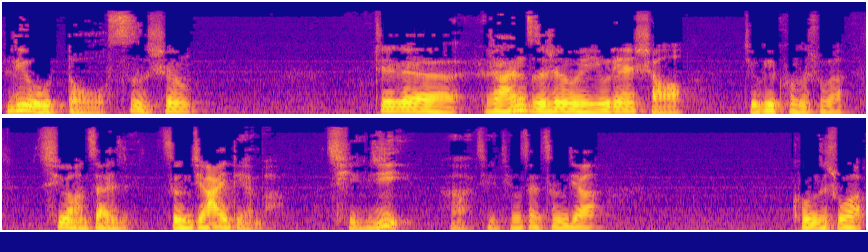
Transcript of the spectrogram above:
六斗四升。这个冉子认为有点少，就给孔子说，希望再增加一点吧，请益啊，请求再增加。孔子说：‘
